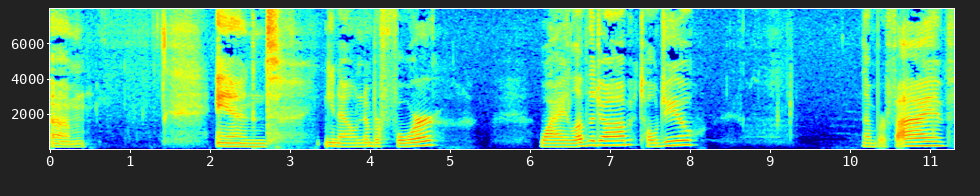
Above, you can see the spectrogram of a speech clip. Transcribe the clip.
Um, and, you know, number four, why I love the job, told you. Number five,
